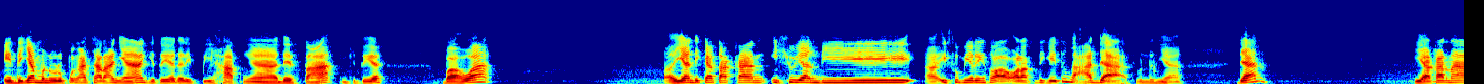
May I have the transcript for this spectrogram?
intinya menurut pengacaranya gitu ya dari pihaknya Desta gitu ya bahwa uh, yang dikatakan isu yang di uh, isu miring soal orang ketiga itu nggak ada sebenarnya dan ya karena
